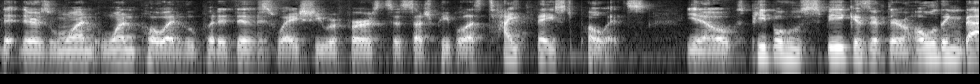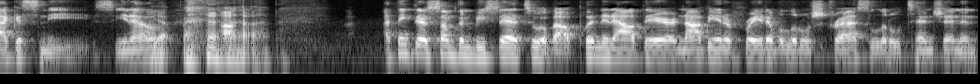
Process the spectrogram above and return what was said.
th- there's one one poet who put it this way. She refers to such people as tight-faced poets. You know, people who speak as if they're holding back a sneeze. You know. Yep. uh, I think there's something to be said too about putting it out there, not being afraid of a little stress, a little tension, and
